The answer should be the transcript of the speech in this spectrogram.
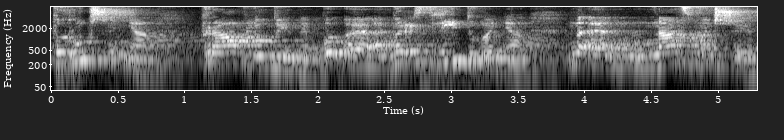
порушення прав людини, е, переслідування е, нацменшин,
